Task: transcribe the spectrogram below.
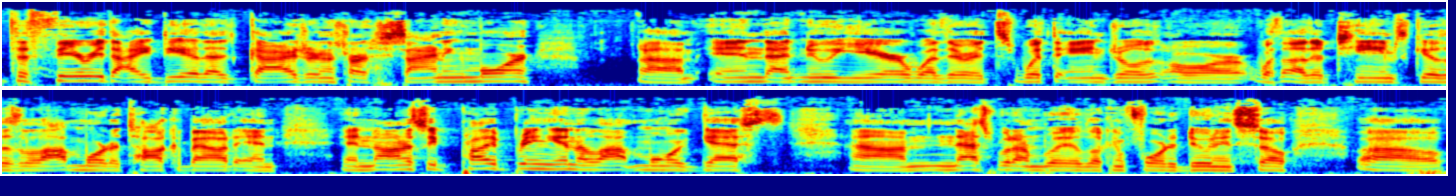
the theory, the idea that guys are going to start signing more um, in that new year, whether it's with the Angels or with other teams, gives us a lot more to talk about, and and honestly, probably bring in a lot more guests. Um, and that's what I'm really looking forward to doing. So. Uh,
